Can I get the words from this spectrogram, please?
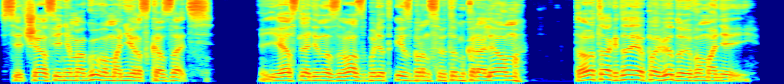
«Сейчас я не могу вам о ней рассказать. Если один из вас будет избран святым королем, то тогда я поведаю вам о ней.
